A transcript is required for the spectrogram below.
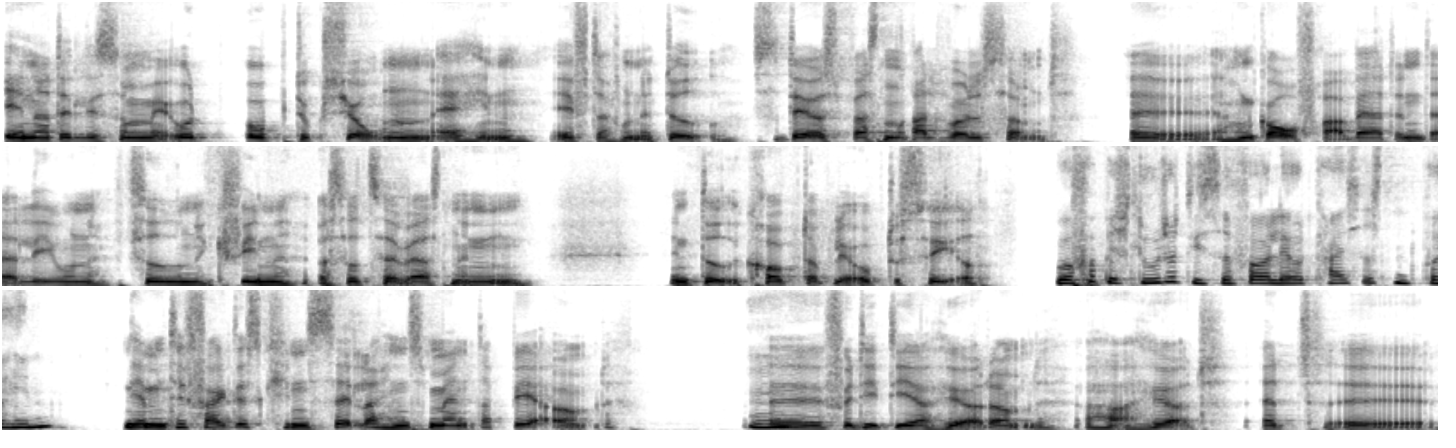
ender det ligesom med obduktionen af hende, efter hun er død. Så det er også bare sådan ret voldsomt, øh, at hun går fra at være den der levende, fødende kvinde, og så til at være sådan en, en død krop, der bliver obduceret. Hvorfor beslutter de sig for at lave et kejsersnit på hende? Jamen, det er faktisk hende selv og hendes mand, der beder om det. Mm. Øh, fordi de har hørt om det, og har hørt, at, øh,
